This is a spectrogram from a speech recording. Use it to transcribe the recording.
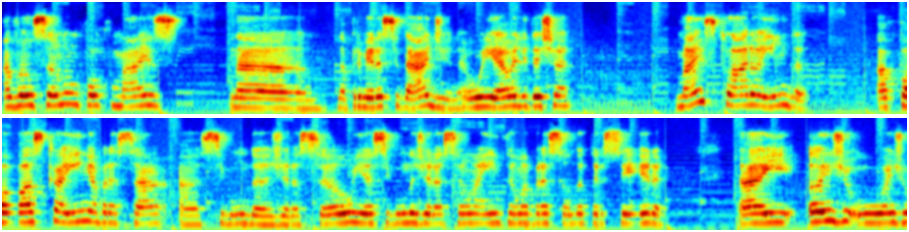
avançando um pouco mais na, na primeira cidade, né, o Uriel ele deixa mais claro ainda após Caim abraçar a segunda geração e a segunda geração aí então abraçando a terceira. Aí anjo, o anjo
